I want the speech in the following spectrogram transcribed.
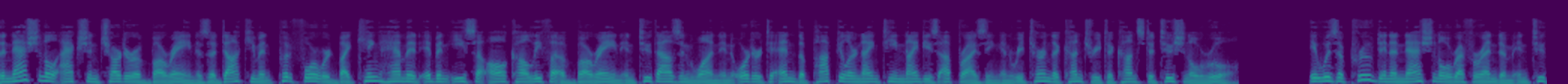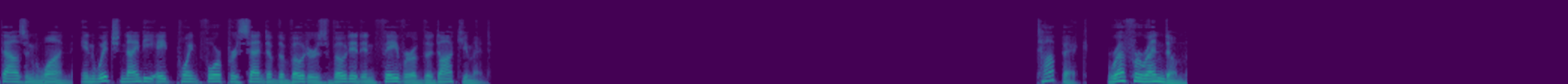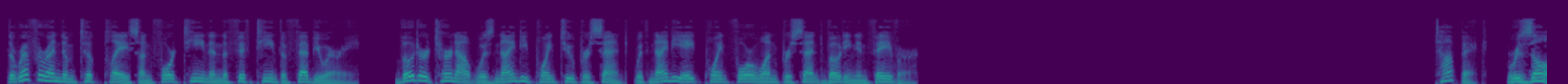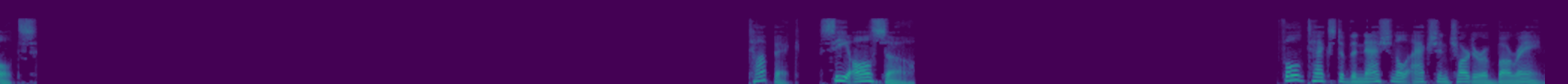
The National Action Charter of Bahrain is a document put forward by King Hamad ibn Isa al Khalifa of Bahrain in 2001 in order to end the popular 1990s uprising and return the country to constitutional rule. It was approved in a national referendum in 2001, in which 98.4% of the voters voted in favor of the document. Referendum The referendum took place on 14 and 15 February. Voter turnout was 90.2%, with 98.41% voting in favor. Results See also Full text of the National Action Charter of Bahrain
